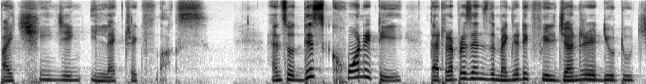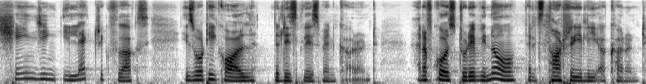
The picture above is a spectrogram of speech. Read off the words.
by changing electric flux. And so this quantity that represents the magnetic field generated due to changing electric flux is what he called the displacement current. And of course, today we know that it's not really a current.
